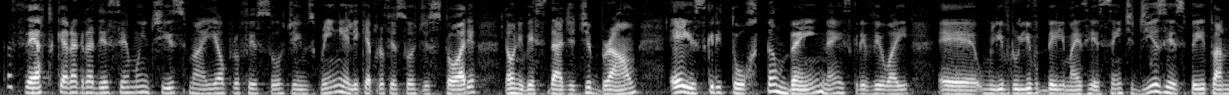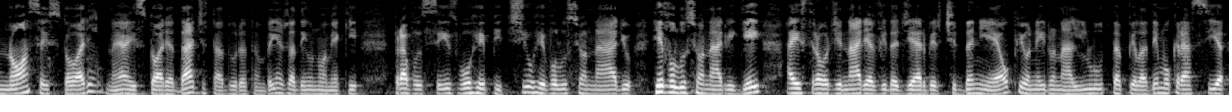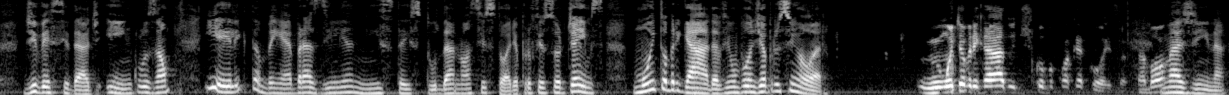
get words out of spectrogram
Tá certo, quero agradecer muitíssimo aí ao professor James Green, ele que é professor de História da Universidade de Brown, é escritor também, né? Escreveu aí é, um livro, o livro dele mais recente diz respeito à nossa história, né? A história da ditadura também. Eu já dei o um nome aqui para vocês, vou repetir: o revolucionário, revolucionário e gay, a extraordinária vida de Herbert Daniel, pioneiro na luta pela democracia, diversidade e inclusão, e ele que também é brasilianista, estuda a nossa história. Professor professor James, muito obrigada, viu? Um bom dia para o senhor. Muito obrigado e desculpa qualquer coisa, tá bom? Imagina.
